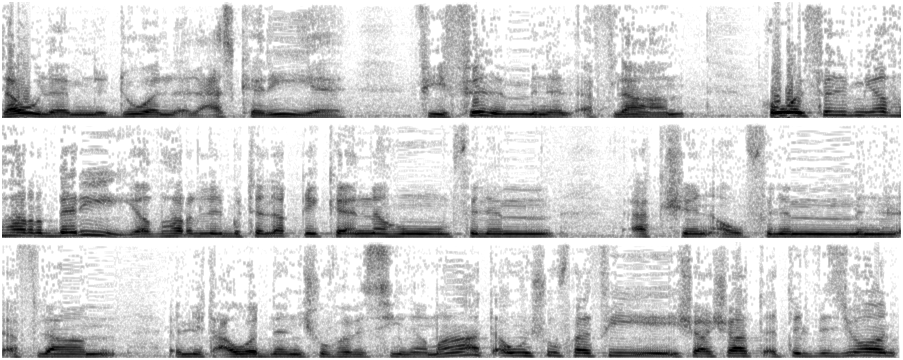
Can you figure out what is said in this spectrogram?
دولة من الدول العسكرية في فيلم من الأفلام. هو الفيلم يظهر بريء يظهر للمتلقي كأنه فيلم اكشن أو فيلم من الأفلام اللي تعودنا نشوفها بالسينمات أو نشوفها في شاشات التلفزيون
